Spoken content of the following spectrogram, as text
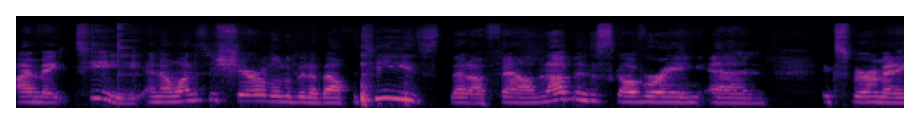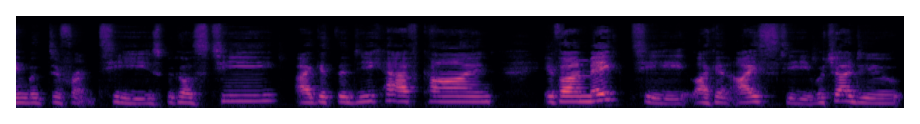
I make tea. And I wanted to share a little bit about the teas that I've found. And I've been discovering and experimenting with different teas because tea, I get the decaf kind. If I make tea, like an iced tea, which I do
